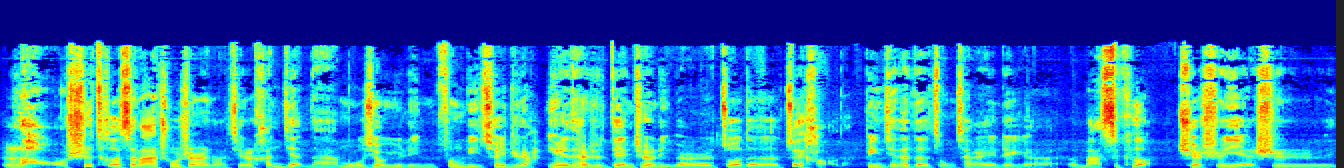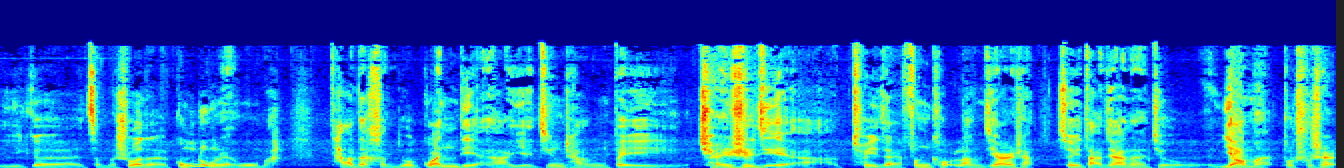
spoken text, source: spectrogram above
老是特斯拉出事儿呢？其实很简单，木秀于林，风必摧之啊。因为它是电车里边做的最好的，并且它的总裁这个马斯克确实也是一个怎么说呢，公众人物嘛。他的很多观点啊，也经常被全世界啊推在风口浪尖上，所以大家呢就要么不出事儿，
